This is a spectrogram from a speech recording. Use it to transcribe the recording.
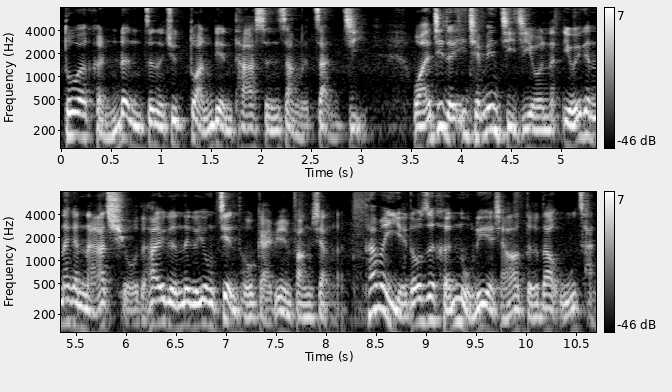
都会很认真的去锻炼他身上的战绩。我还记得一前面几集有拿有一个那个拿球的，还有一个那个用箭头改变方向的，他们也都是很努力的想要得到无产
